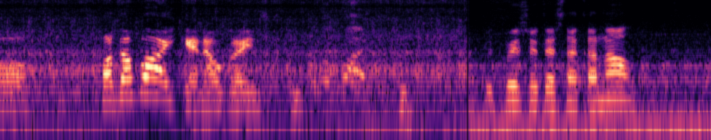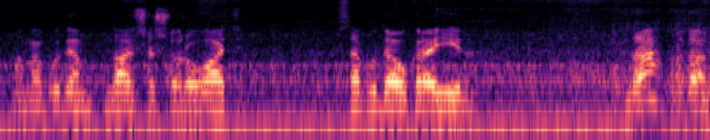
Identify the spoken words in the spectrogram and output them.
О, подобайки на українській. Підписуйтесь на канал, а ми будемо далі шурувати. Все буде Україна. Да, братан?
